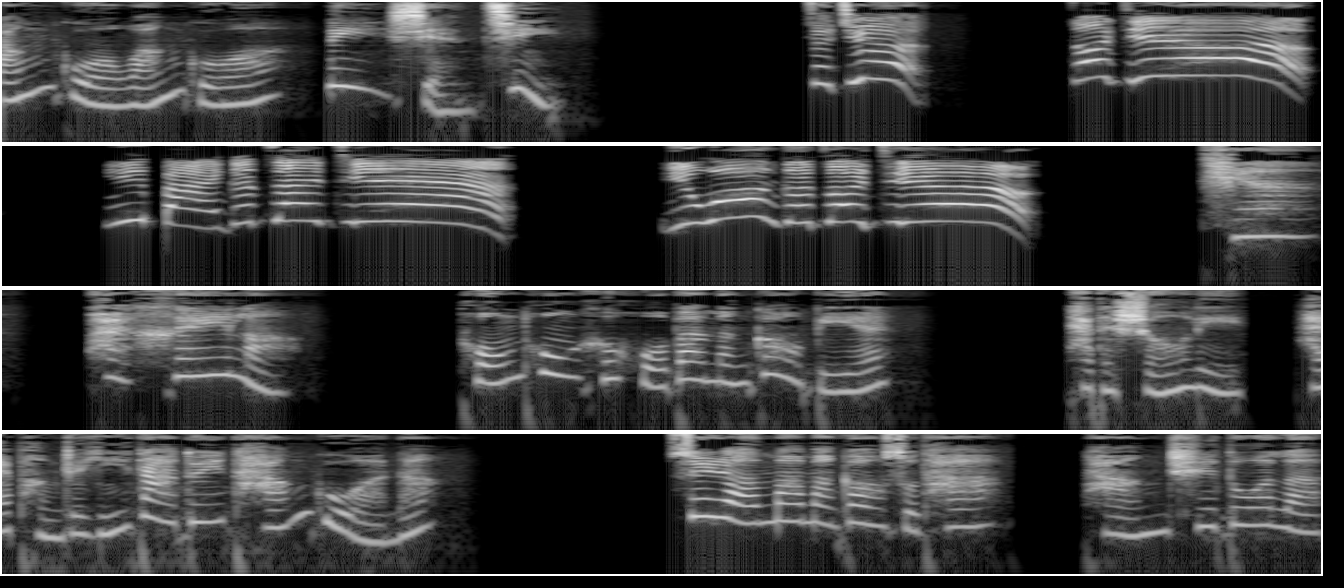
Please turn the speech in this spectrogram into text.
糖果王国历险记》。再见，再见，一百个再见，一万个再见。天快黑了，彤彤和伙伴们告别，他的手里还捧着一大堆糖果呢。虽然妈妈告诉他，糖吃多了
